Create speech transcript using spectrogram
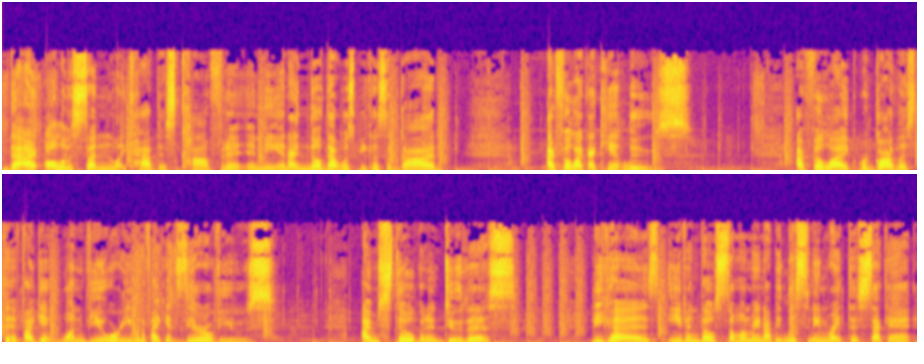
that I all of a sudden, like, had this confidence in me, and I know that was because of God, I feel like I can't lose. I feel like regardless if I get one view or even if I get zero views, I'm still going to do this because even though someone may not be listening right this second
